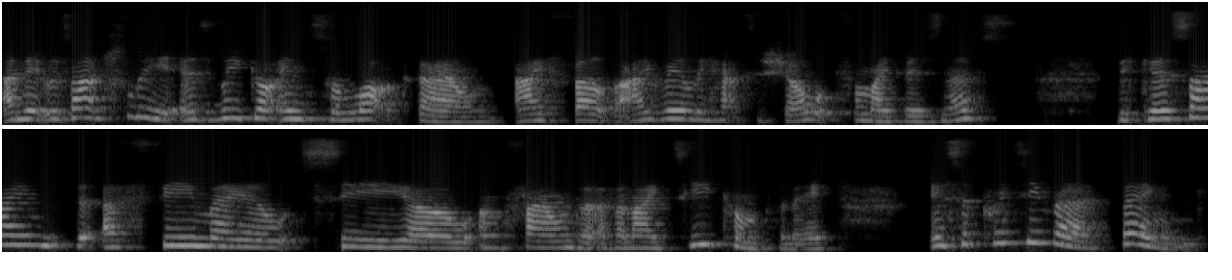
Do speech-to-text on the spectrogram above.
and it was actually as we got into lockdown, I felt I really had to show up for my business because I'm a female CEO and founder of an IT company. It's a pretty rare thing.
